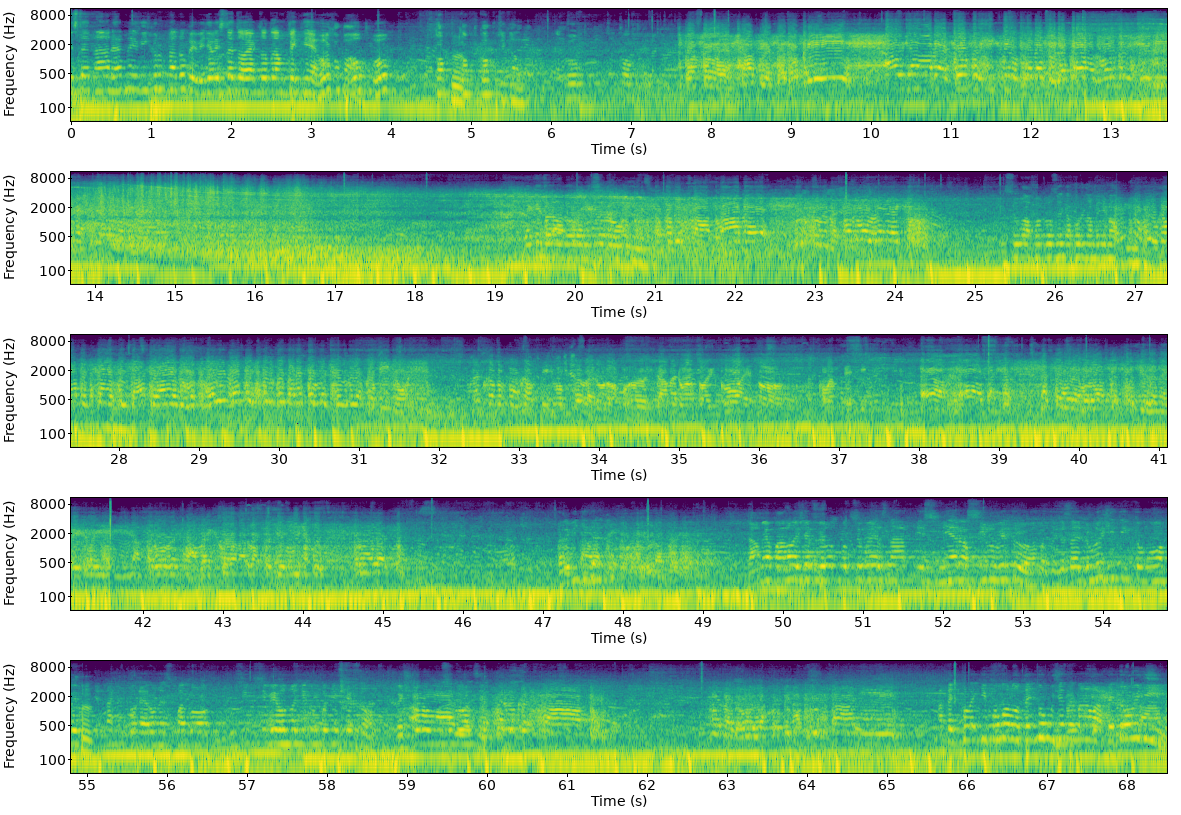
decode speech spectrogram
Jste nádherný výkrut na doby, viděli jste to, jak to tam pěkně je. hup, jako hup. hup. Kop, hm. kop, kop, říkal. Hup, kop. Čas je to dobrý. A uděláme kopu všichni od cementu doprava, zvolíme Jak je to nádherný, se to umí. Máme, vystavíme podvozek. 24 tady podle červy jako mínus. Dneska to koukám spíš od severu, no. Dáme 0 trojku a je to kolem pěti. Jo, jo, tak, tak to bude o 20 protizený rychlejší. Na průlez mám venku a na 21 průlez. Tady vidíte, dámy a pánové, že pilot potřebuje znát i směr a sílu větru, jo? protože to je důležitý k tomu, aby hmm. jednak Conero nespadlo, musím si vyhodnotit úplně všechno, veškerou tu situaci. A teď poletí pomalu, teď mu můžete mávat, teď to uvidí.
